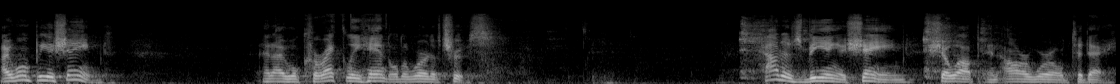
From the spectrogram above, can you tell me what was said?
I won't be ashamed. And I will correctly handle the word of truth. How does being ashamed show up in our world today?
